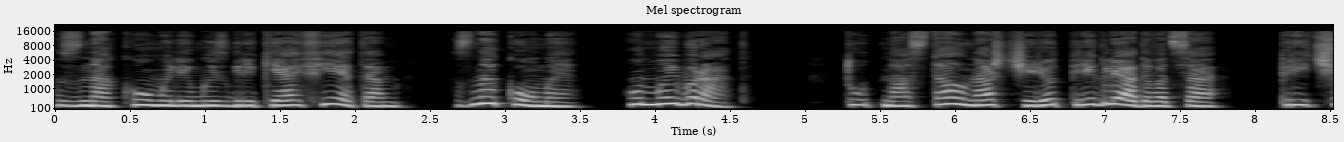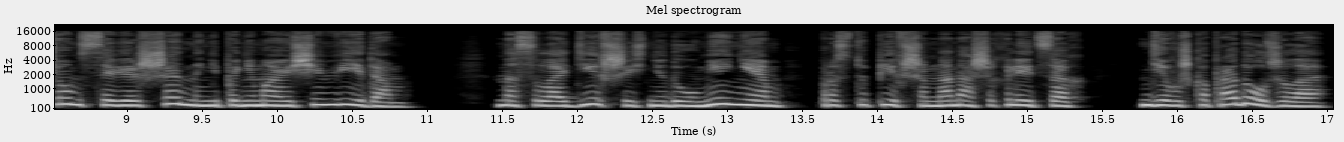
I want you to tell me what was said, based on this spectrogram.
«Знакомы ли мы с Грикиофетом? Знакомы. Он мой брат». Тут настал наш черед переглядываться, причем совершенно непонимающим видом. Насладившись недоумением, проступившим на наших лицах, Девушка продолжила.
